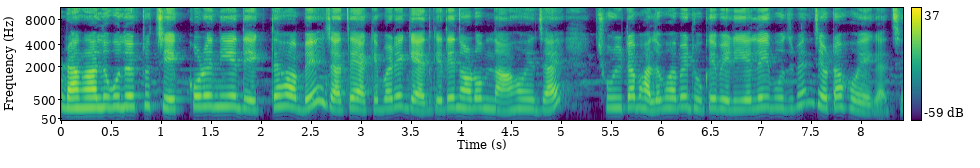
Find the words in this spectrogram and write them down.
রাঙা আলুগুলো একটু চেক করে নিয়ে দেখতে হবে যাতে একেবারে গ্যাদগেদে নরম না হয়ে যায়। ছুরিটা ভালোভাবে ঢুকে বেরিয়ে এলেই বুঝবেন যে ওটা হয়ে গেছে।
